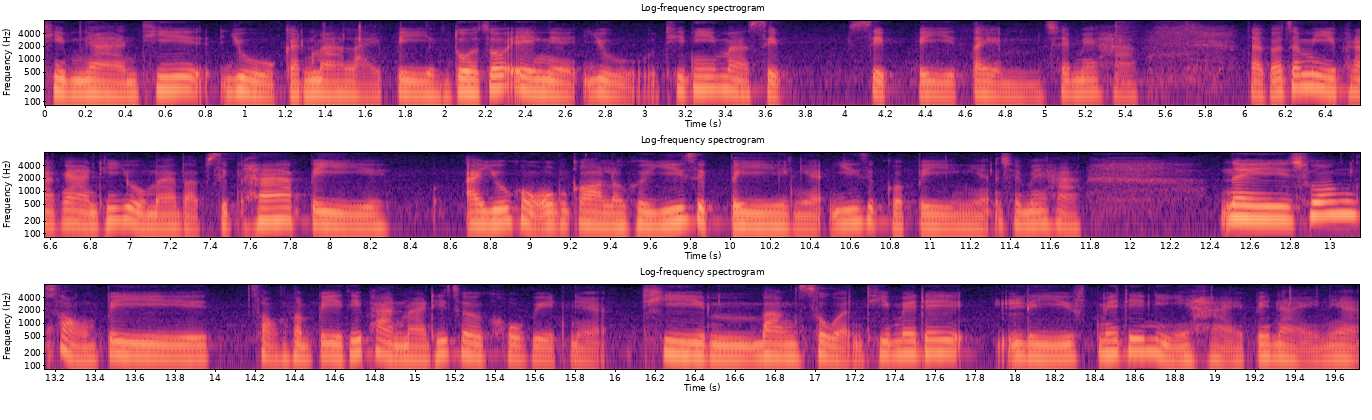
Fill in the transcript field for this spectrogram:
ทีมงานที่อยู่กันมาหลายปี อย่างตัวเจ้าเองเนี่ยอยู่ที่นี่มา 10 10 ปีเต็มใช่ไหมคะแต่ก็จะมีพนักงานที่อยู่มาแบบ 15 ปี อายุขององค์กรเราคือ 20 ปีอย่างเงี้ย20กว่าปีอย่างเงี้ยใช่ไหมคะในช่วง 2 ปี2อสปีที่ผ่านมาที่เจอโควิดเนี่ยทีมบางส่วนที่ไม่ได้ leave ไม่ได้หนีหายไปไหนเนี่ย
